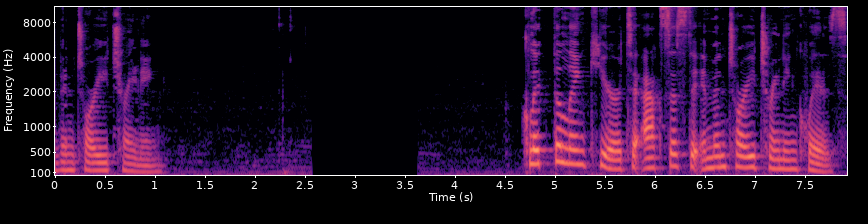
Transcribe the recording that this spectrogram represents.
inventory training. Click the link here to access the inventory training quiz.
